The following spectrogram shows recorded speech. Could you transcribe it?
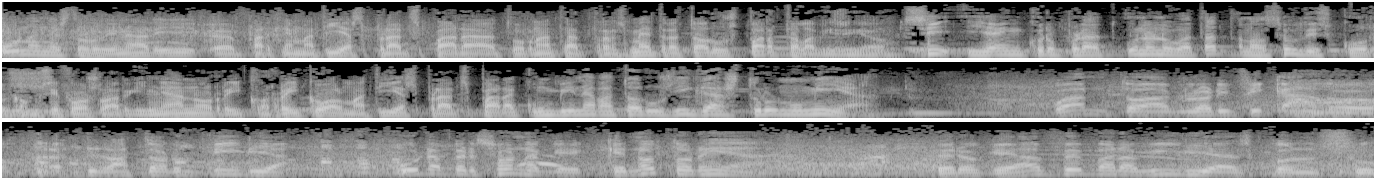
Un any extraordinari eh, perquè Matías Prats pare ha tornat a transmetre toros per televisió. Sí, i ha incorporat una novetat en el seu discurs. Com si fos l'Arguiñano, Rico Rico, el Matías Prats pare combinava toros i gastronomia. cuánto ha glorificado la tortilla una persona que, que no torea, pero que hace maravillas con su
